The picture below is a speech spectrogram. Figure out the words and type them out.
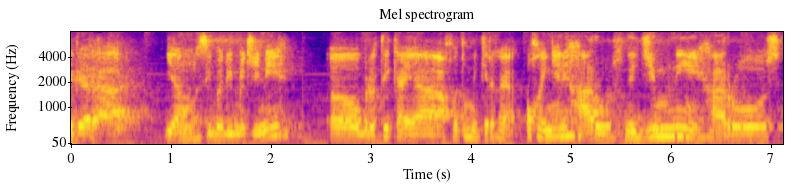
gara-gara yang si body match ini uh, berarti kayak aku tuh mikir kayak oh kayaknya ini harus nge-gym nih, harus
